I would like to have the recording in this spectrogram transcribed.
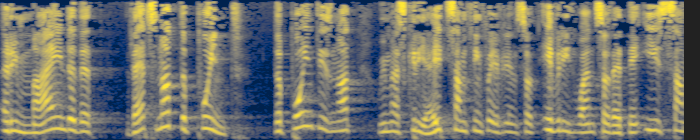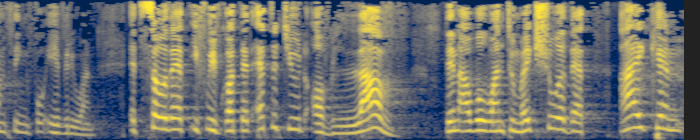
a reminder that that's not the point. The point is not we must create something for everyone so everyone so that there is something for everyone. It's so that if we've got that attitude of love, then I will want to make sure that I can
